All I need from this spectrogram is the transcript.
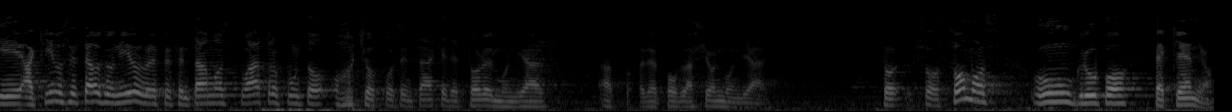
Y aquí en los Estados Unidos representamos 4.8 porcentaje de todo el mundial, de población mundial. somos un grupo pequeño.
